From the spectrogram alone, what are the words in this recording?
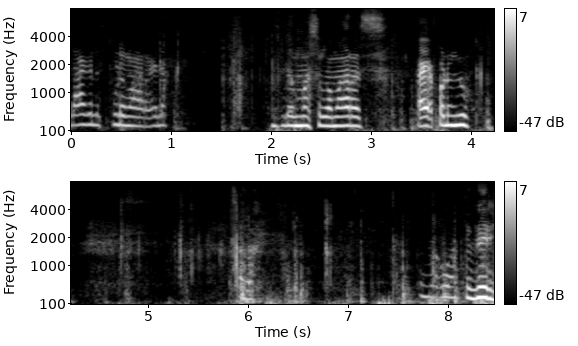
लागलंच पुढं मारायला. इकडं मसोबा महाराज पाया पडून घेऊ. चला. जाऊ आता घरी.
